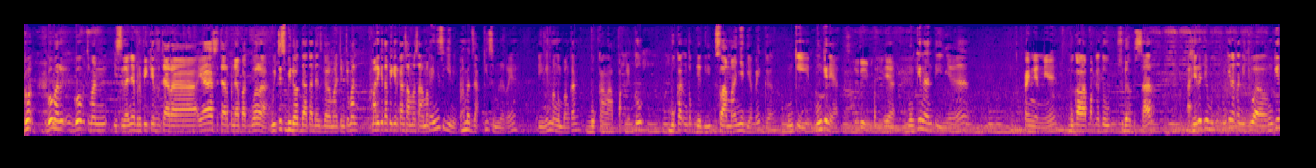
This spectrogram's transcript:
gue gue gue cuman istilahnya berpikir secara ya secara pendapat gue lah. Which is without data dan segala macam. Cuman mari kita pikirkan sama-sama. Kayaknya sih gini Ahmad Zaki sebenarnya ingin mengembangkan Bukalapak itu bukan untuk jadi selamanya dia pegang. Mungkin. Mungkin ya. Jadi ya mungkin nantinya pengennya Bukalapak itu sudah besar akhirnya dia mungkin, mungkin akan dijual. Mungkin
